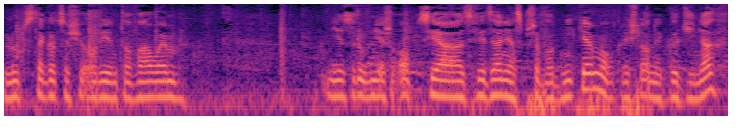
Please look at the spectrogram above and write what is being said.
lub z tego co się orientowałem jest również opcja zwiedzania z przewodnikiem o określonych godzinach.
